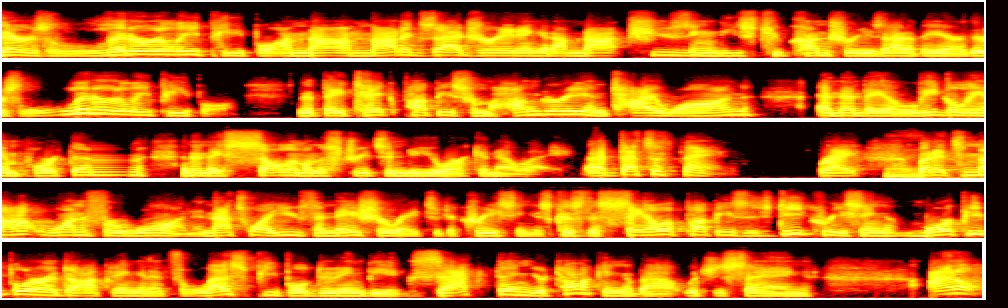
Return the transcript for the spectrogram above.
there's literally people. I'm not I'm not exaggerating and I'm not choosing these two countries out of the air. There's literally people that they take puppies from Hungary and Taiwan and then they illegally import them and then they sell them on the streets in New York and LA. That, that's a thing. Right? But it's not one for one. And that's why euthanasia rates are decreasing, is because the sale of puppies is decreasing. More people are adopting, and it's less people doing the exact thing you're talking about, which is saying, I don't,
